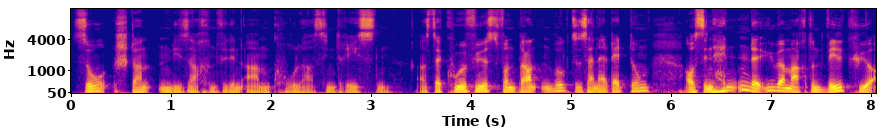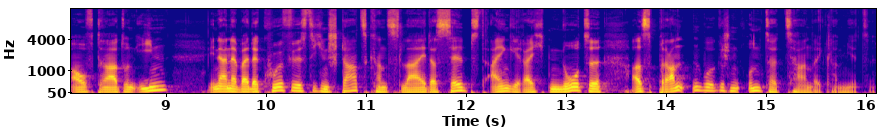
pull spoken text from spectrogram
So standen die Sachen für den armen Kolas in Dresden, als der Kurfürst von Brandenburg zu seiner Rettung aus den Händen der Übermacht und Willkür auftrat und ihn in einer bei der kurfürstlichen Staatskanzlei das selbst eingereichten Note als brandenburgischen Untertan reklamierte.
